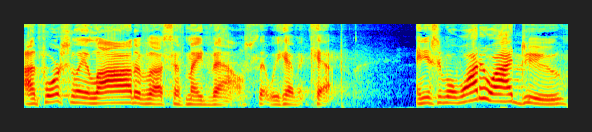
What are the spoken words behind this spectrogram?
unfortunately, a lot of us have made vows that we haven't kept. And you say, Well, what do I do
